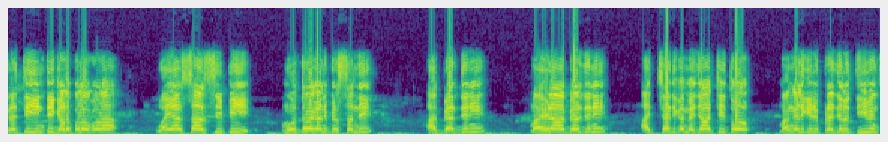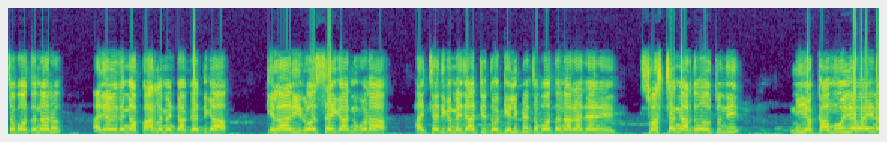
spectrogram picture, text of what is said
ప్రతి ఇంటి గడపలో కూడా వైఎస్ఆర్ సిపి ముద్ర కనిపిస్తుంది. అభ్యర్థిని మహిళా అభ్యర్థిని అత్యధిక మెజార్టీతో మంగళగిరి ప్రజలు దీవించబోతున్నారు. అదేవిధంగా పార్లమెంట్ అభ్యర్థిగా కిలారి రోసయ్య గారిని కూడా అత్యధిక మెజార్టీతో గెలిపించబోతున్నారు అనేది స్పష్టంగా అర్థమవుతుంది. మీ యొక్క అమూల్యమైన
